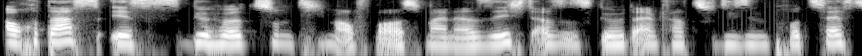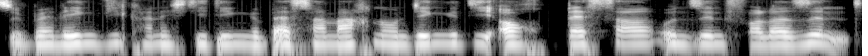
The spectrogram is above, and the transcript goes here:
Auch das ist, gehört zum Teamaufbau aus meiner Sicht. Also es gehört einfach zu diesem Prozess zu überlegen, wie kann ich die Dinge besser machen und Dinge, die auch besser und sinnvoller sind.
